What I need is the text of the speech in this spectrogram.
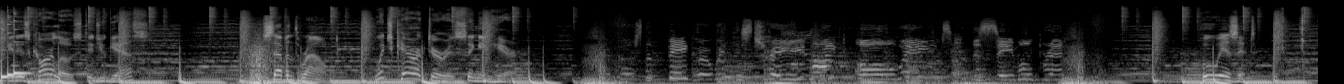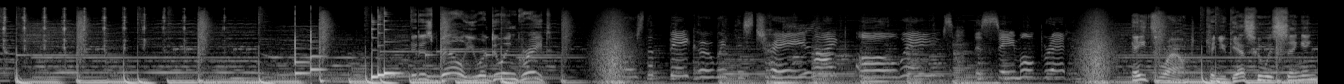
It is Carlos, did you guess? Seventh round. Which character is singing here? Goes the baker with his tray like always. The same old bread. Who is it? It is Belle. You are doing great. There's the baker with his tray, like always. The same old bread. Eighth round. Can you guess who is singing?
